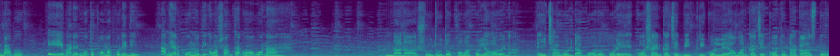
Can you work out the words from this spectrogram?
বাবু এবারের মতো ক্ষমা করে দিন। আমি আর কোনোদিন অসাবধান হব না। না না শুধু তো ক্ষমা করলে হবে না। এই ছাগলটা বড় করে কসাইয়ের কাছে বিক্রি করলে আমার কাছে কত টাকা আসতো?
